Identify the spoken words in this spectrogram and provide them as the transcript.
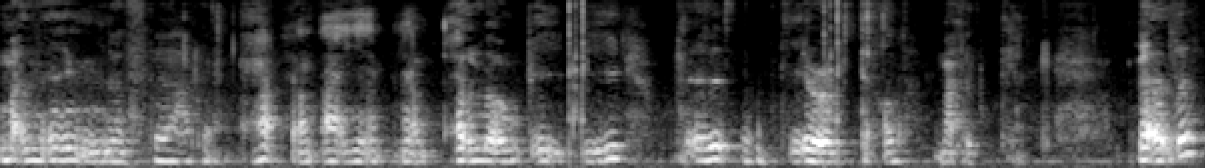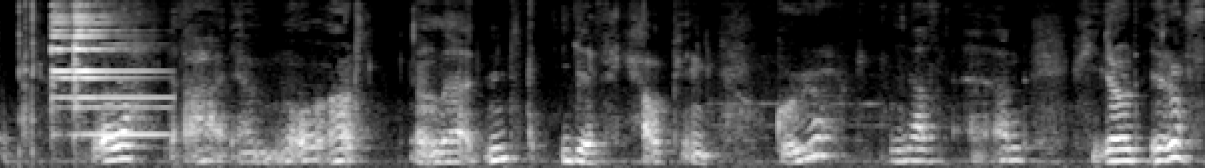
My name is Sarah and I am an LOBE. But what I am more learned is helping. Groups and here is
